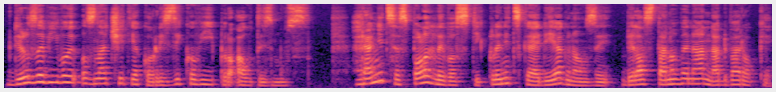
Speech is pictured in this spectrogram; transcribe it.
kdy lze vývoj označit jako rizikový pro autismus. Hranice spolehlivosti klinické diagnózy byla stanovena na dva roky.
